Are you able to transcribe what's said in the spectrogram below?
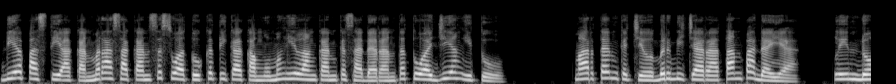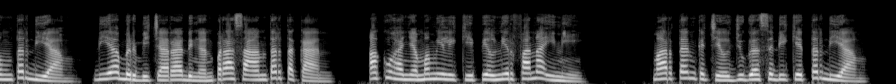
dia pasti akan merasakan sesuatu ketika kamu menghilangkan kesadaran tetua Jiang itu. Martin kecil berbicara tanpa daya. Lindong terdiam. Dia berbicara dengan perasaan tertekan. Aku hanya memiliki pil nirvana ini. Martin kecil juga sedikit terdiam.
